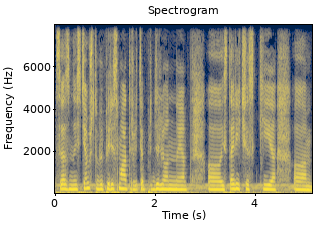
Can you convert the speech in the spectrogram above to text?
связанные с тем, чтобы пересматривать определенные э, исторические э,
